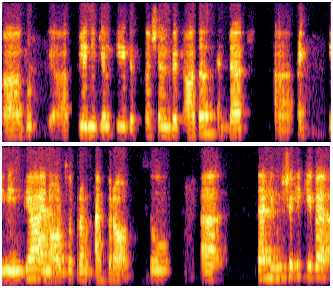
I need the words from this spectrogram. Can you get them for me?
uh, good uh, clinical case discussion with other center uh, in India and also from abroad. So uh, that usually give a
